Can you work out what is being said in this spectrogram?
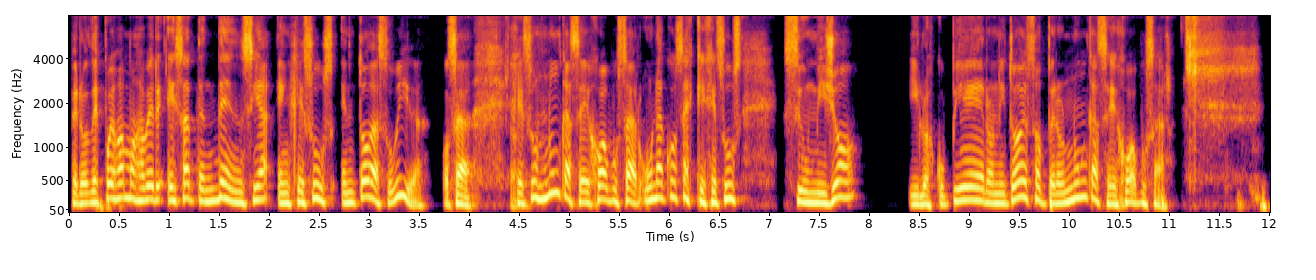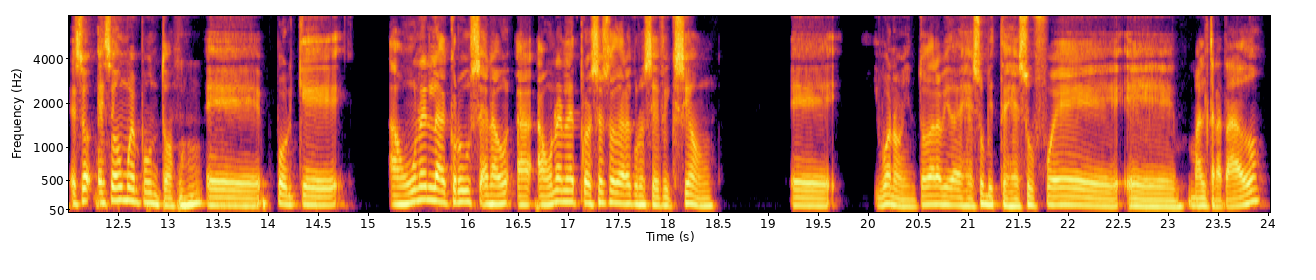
Pero después vamos a ver esa tendencia en Jesús en toda su vida. O sea, Jesús nunca se dejó abusar. Una cosa es que Jesús se humilló y lo escupieron y todo eso, pero nunca se dejó abusar. Eso, eso es un buen punto. Eh, porque aún en la cruz, en la- a- aún en el proceso de la crucifixión, eh, y bueno, en toda la vida de Jesús, viste, Jesús fue eh, maltratado,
